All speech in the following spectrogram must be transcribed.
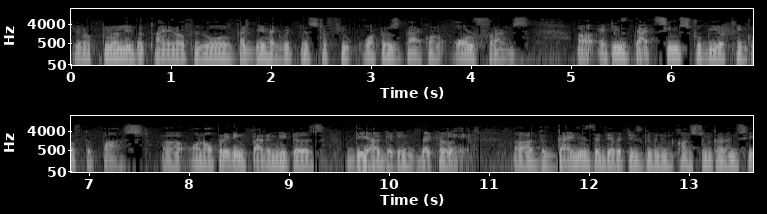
You know, clearly the kind of low that they had witnessed a few quarters back on all fronts uh, at least that seems to be a thing of the past. Uh, on operating parameters, they are getting better. Uh, the guidance that they've at least given in constant currency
